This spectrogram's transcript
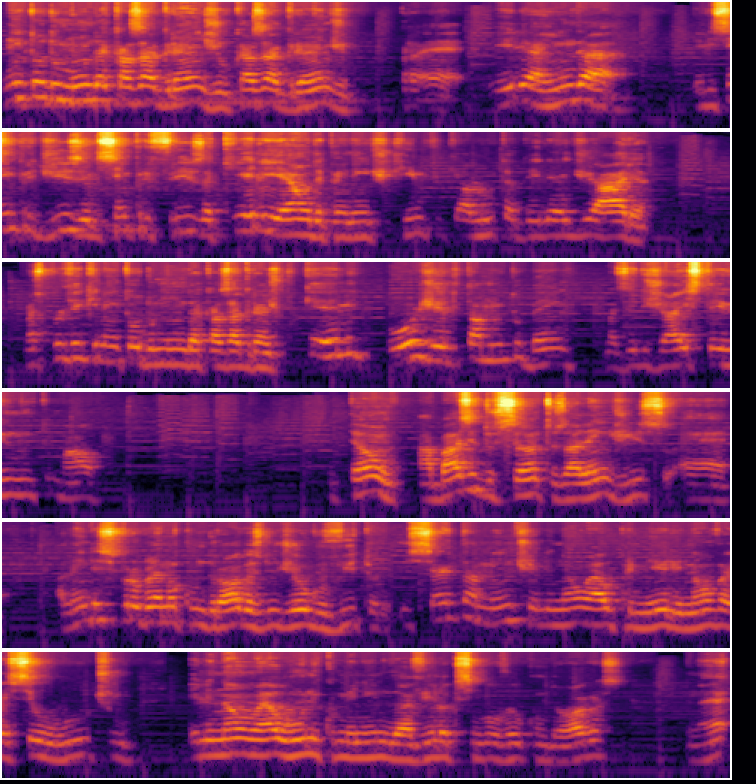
Nem todo mundo é Casagrande. O Casagrande, é, ele ainda, ele sempre diz, ele sempre frisa que ele é um dependente químico e que a luta dele é diária. Mas por que, que nem todo mundo é Casagrande? Porque ele, hoje, ele está muito bem, mas ele já esteve muito mal. Então, a base do Santos, além disso, é Além desse problema com drogas do Diogo Vitor, e certamente ele não é o primeiro e não vai ser o último, ele não é o único menino da vila que se envolveu com drogas, né?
